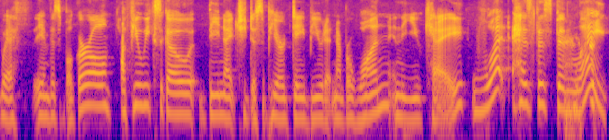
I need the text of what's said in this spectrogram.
with The Invisible Girl. A few weeks ago, The Night She Disappeared debuted at number one in the UK. What has this been like?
